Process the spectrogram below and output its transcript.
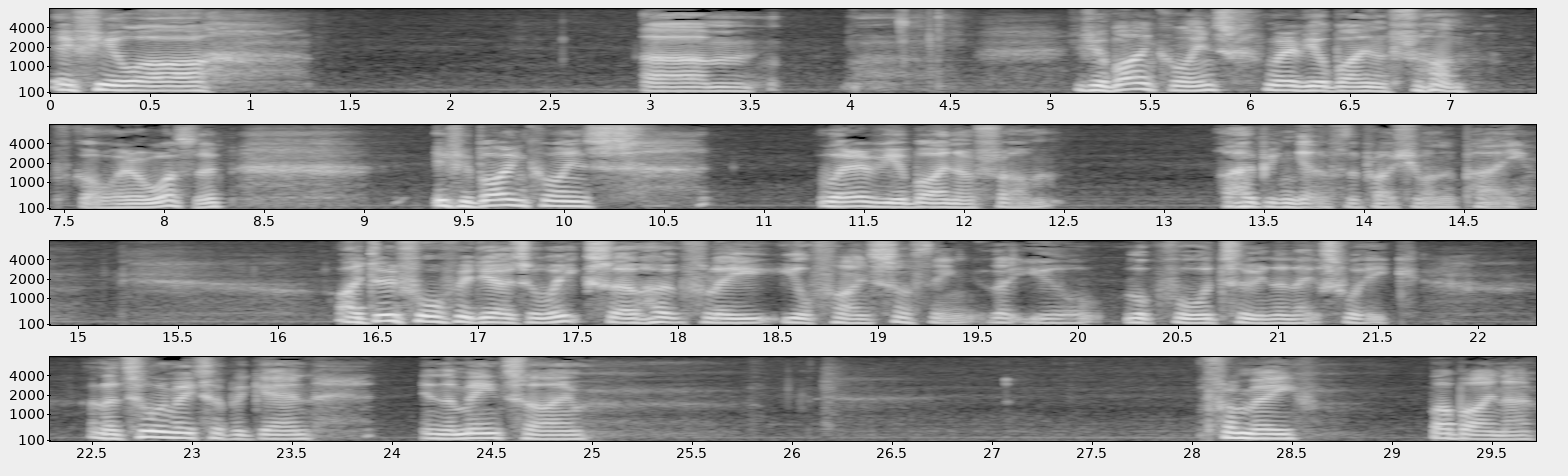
If you are um, if you're buying coins, wherever you're buying them from, I forgot where it was then. If you're buying coins wherever you're buying them from, I hope you can get them for the price you want to pay. I do four videos a week, so hopefully you'll find something that you'll look forward to in the next week. And until we meet up again, in the meantime, from me, bye bye now.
